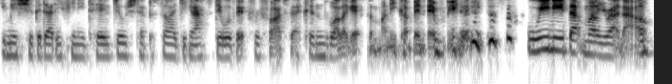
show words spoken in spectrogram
Give me a sugar daddy if you need to. George, step aside. You're going to have to deal with it for five seconds while I get some money coming in because we need that money right now.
